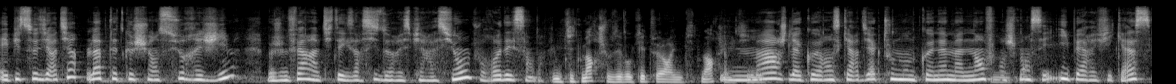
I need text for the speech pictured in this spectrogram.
et puis de se dire, tiens, là, peut-être que je suis en sur-régime, bah, je vais me faire un petit exercice de respiration pour redescendre. Une petite marche, vous évoquiez tout à l'heure une petite marche. Une marche, de la cohérence cardiaque, tout le monde connaît maintenant. Mm. Franchement, c'est hyper efficace.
